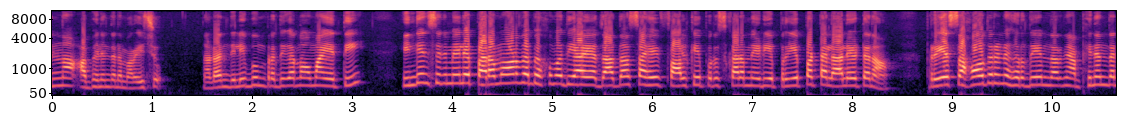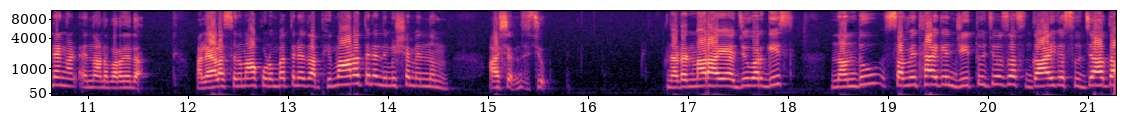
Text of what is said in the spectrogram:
എന്ന അഭിനന്ദനം അറിയിച്ചു. നടൻ ദിലീപും പ്രതികരണവുമായി എത്തി. ഇന്ത്യൻ സിനിമയിലെ പരമോന്നത ബഹുമതിയായ ദാദാസാഹിബ് ഫാൽക്കെ പുരസ്കാരം നേടിയ പ്രിയപ്പെട്ട ലാലേട്ടന പ്രിയ സഹോദരന് ഹൃദയം നിറഞ്ഞ അഭിനന്ദനങ്ങൾ എന്നാണ് പറഞ്ഞത്. മലയാള സിനിമാ കുടുംബത്തിന്റെ അഭിമാനത്തിന്റെ നിമിഷമെന്നും ആശംസിച്ചു. നടന്മാരായ അജു വർഗീസ് നന്ദു സംവിധായകൻ ജീത്തു ജോസഫ് ഗായിക സുജാത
